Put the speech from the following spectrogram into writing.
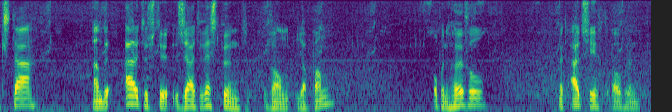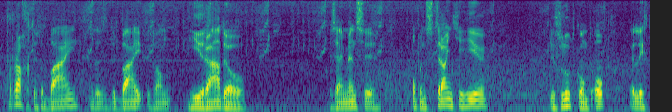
sta aan de uiterste zuidwestpunt van Japan. Op een heuvel met uitzicht over een prachtige baai. Dat is de baai van Hirado. Er zijn mensen op een strandje hier. De vloed komt op. Er ligt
